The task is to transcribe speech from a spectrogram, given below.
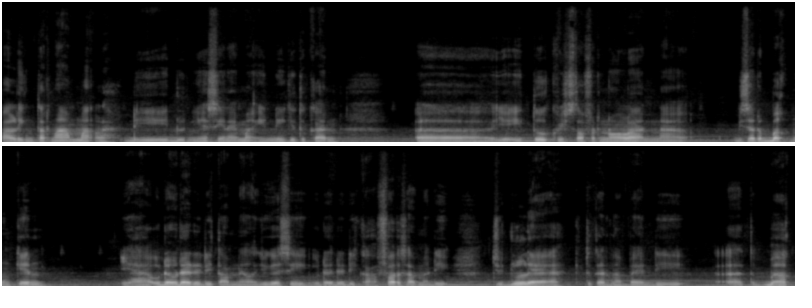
paling ternama lah di dunia sinema ini gitu kan. Uh, yaitu Christopher Nolan. Nah bisa debak mungkin ya udah udah ada di thumbnail juga sih. Udah ada di cover sama di judul ya gitu kan ngapain di uh, tebak.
